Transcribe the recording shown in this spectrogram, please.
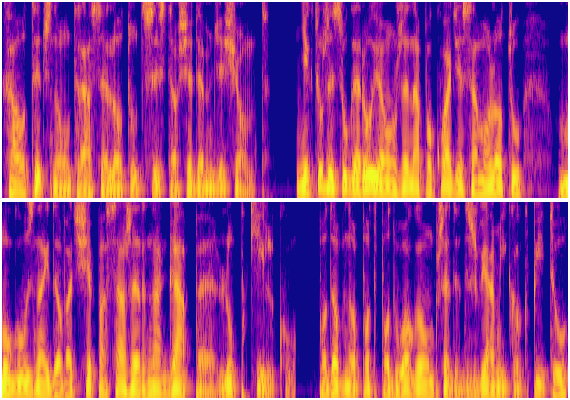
chaotyczną trasę lotu 370. Niektórzy sugerują, że na pokładzie samolotu mógł znajdować się pasażer na gapę lub kilku. Podobno pod podłogą przed drzwiami kokpitu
